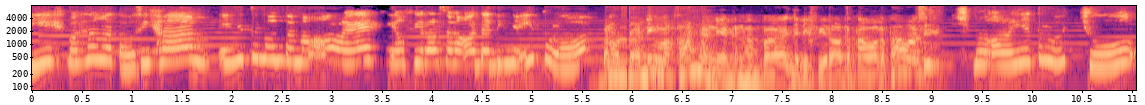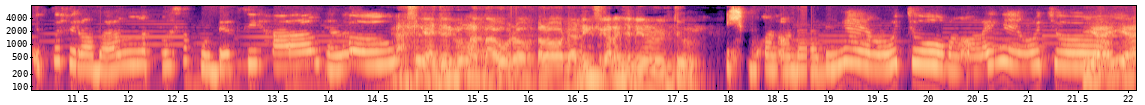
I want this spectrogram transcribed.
Ih, masa nggak tahu sih Ham? Ini tuh nonton Oleh yang viral sama Odadingnya itu loh. Kan odading makanan ya, kenapa jadi viral ketawa-ketawa sih? Ih, Mang Olehnya tuh lucu, itu viral banget. Masa kudet sih Ham? Hello. Asli aja gue nggak tahu loh kalau odading sekarang jadi lucu. Ih, bukan Odadingnya yang lucu, Mang Olehnya yang lucu. Iya, iya,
